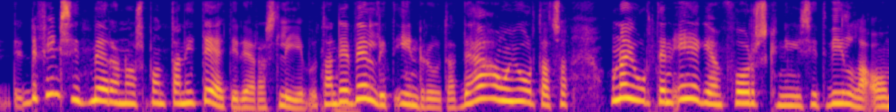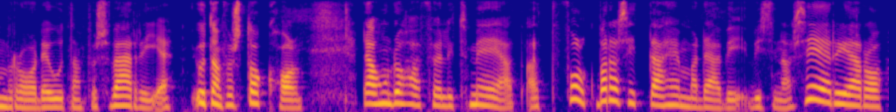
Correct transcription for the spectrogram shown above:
det, det, finns inte mera någon spontanitet i deras liv, utan det är väldigt inrutat. Det här har hon gjort alltså, hon har gjort en egen forskning i sitt villaområde utanför Sverige, utanför Stockholm, där hon då har följt med att, att folk bara sitter hemma där vid, vid sina serier och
